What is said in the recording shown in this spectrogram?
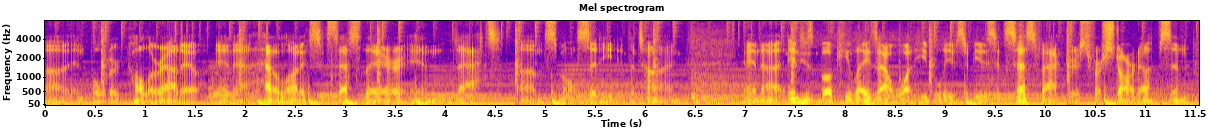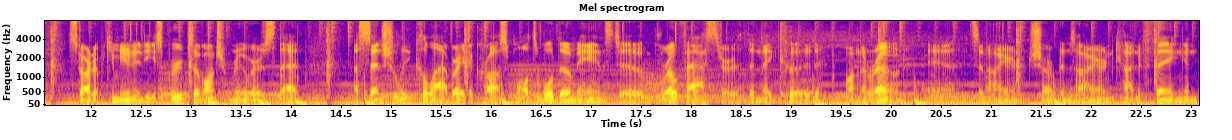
uh, in Boulder, Colorado, and uh, had a lot of success there in that um, small city at the time. And uh, in his book, he lays out what he believes to be the success factors for startups and startup communities, groups of entrepreneurs that essentially collaborate across multiple domains to grow faster than they could on their own. And it's an iron sharpens iron kind of thing. And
